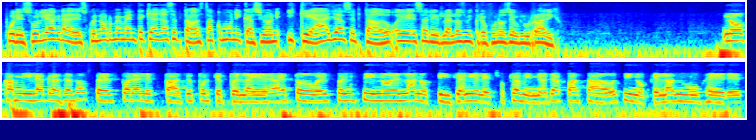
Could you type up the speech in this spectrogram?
Por eso le agradezco enormemente que haya aceptado esta comunicación y que haya aceptado eh, salirle a los micrófonos de Blue Radio. No, Camila, gracias a ustedes por el espacio, porque pues la idea de todo esto en sí no es la noticia ni el hecho que a mí me haya pasado, sino que las mujeres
